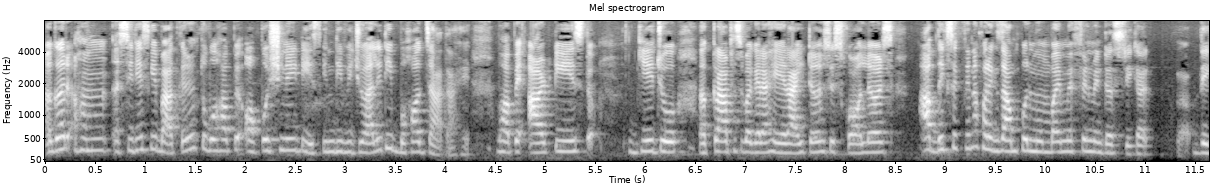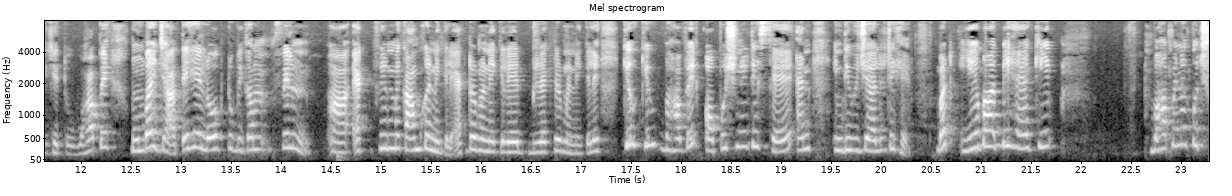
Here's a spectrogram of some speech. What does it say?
अगर हम सीरीज़ की बात करें तो वहाँ पे अपॉर्चुनिटीज़ इंडिविजुअलिटी बहुत ज़्यादा है। वहाँ पे आर्टिस्ट ये जो क्राफ्ट वगैरह है राइटर्स स्कॉलर्स आप देख सकते हैं ना फॉर एग्ज़ाम्पल मुंबई में फ़िल्म इंडस्ट्री का देखे तो। वहाँ पे मुंबई जाते हैं लोग टू बिकम फ़िल्म फ़िल्म में काम करने के लिए एक्टर बनने के लिए डायरेक्टर बनने के लिए। क्यों क्यों? वहाँ पे अपॉर्चुनिटीज़ है एंड इंडिविजुअलिटी है। बट ये बात भी है कि वहाँ पे ना कुछ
